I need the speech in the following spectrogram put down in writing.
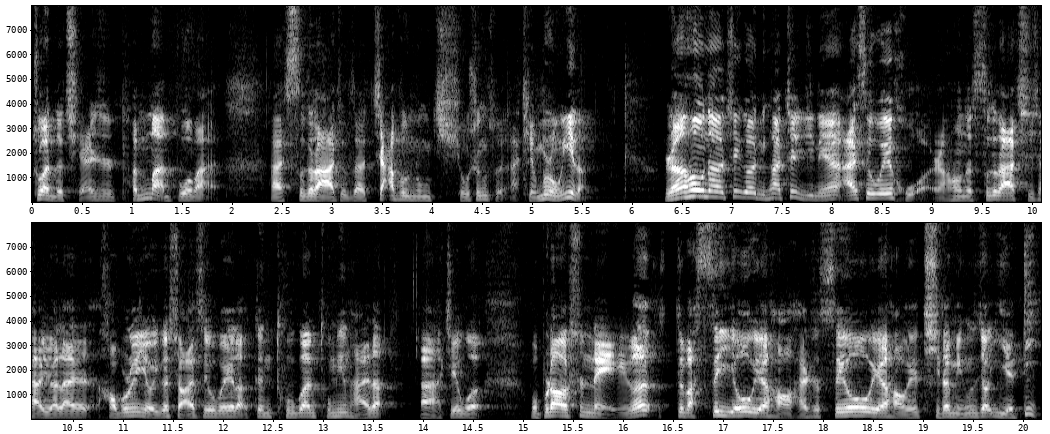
赚的钱是盆满钵满，哎，斯柯达就在夹缝中求生存，哎，挺不容易的。然后呢，这个你看这几年 SUV 火，然后呢，斯柯达旗下原来好不容易有一个小 SUV 了，跟途观同平台的啊，结果我不知道是哪个对吧？CEO 也好，还是 CO 也好，给起的名字叫野地，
